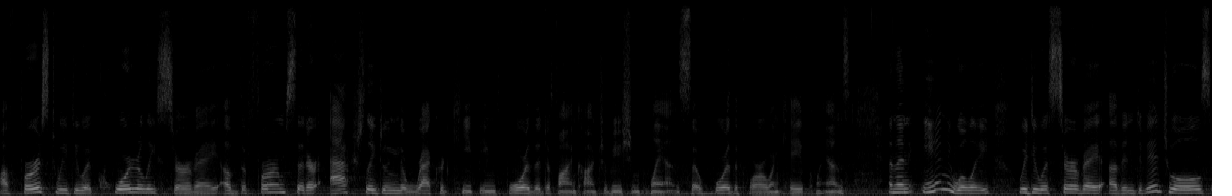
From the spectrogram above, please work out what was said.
Uh, first, we do a quarterly survey of the firms that are actually doing the record keeping for the defined contribution plans, so for the 401k plans. And then annually, we do a survey of individuals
